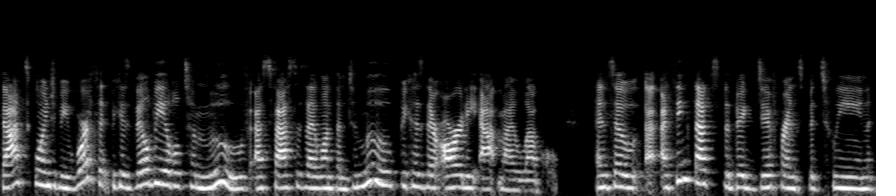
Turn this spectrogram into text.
that's going to be worth it because they'll be able to move as fast as i want them to move because they're already at my level. And so i think that's the big difference between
